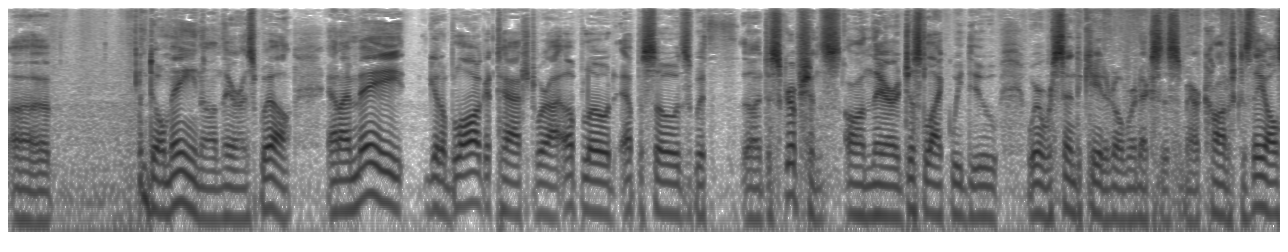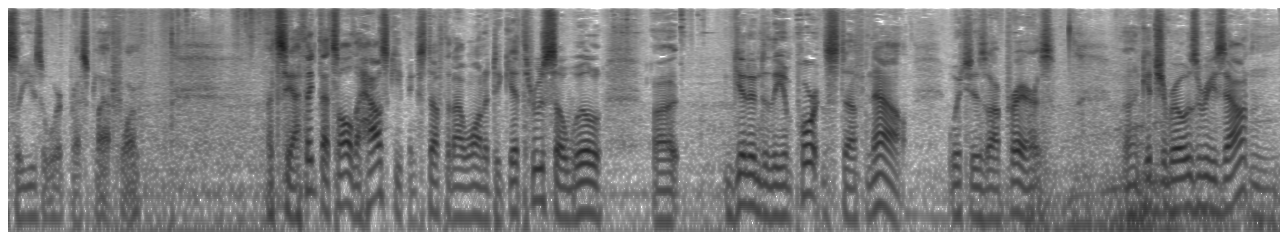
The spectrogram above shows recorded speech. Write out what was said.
uh, domain on there as well. And I may get a blog attached where I upload episodes with uh, descriptions on there, just like we do where we're syndicated over at Exodus Americanus, because they also use a WordPress platform. Let's see, I think that's all the housekeeping stuff that I wanted to get through, so we'll uh, get into the important stuff now, which is our prayers. Uh, get your rosaries out and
